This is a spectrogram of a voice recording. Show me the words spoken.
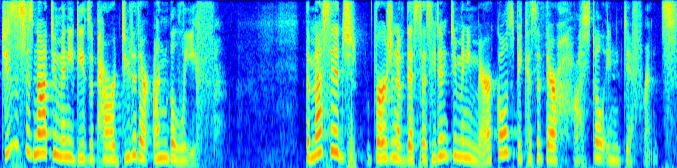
Jesus does not do many deeds of power due to their unbelief. The message version of this says he didn't do many miracles because of their hostile indifference.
